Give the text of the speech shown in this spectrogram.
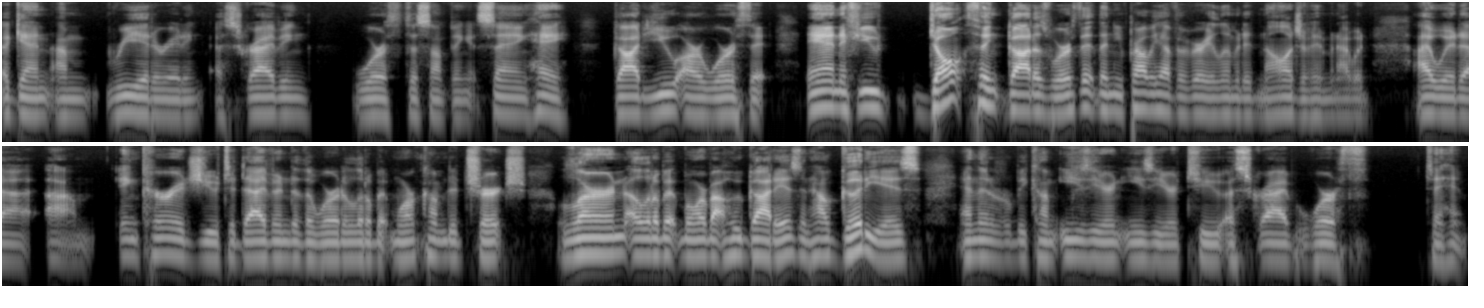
again, I'm reiterating, ascribing worth to something. It's saying, hey, God, you are worth it. And if you don't think God is worth it, then you probably have a very limited knowledge of Him. And I would, I would uh, um, encourage you to dive into the Word a little bit more, come to church, learn a little bit more about who God is and how good He is, and then it'll become easier and easier to ascribe worth to Him.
